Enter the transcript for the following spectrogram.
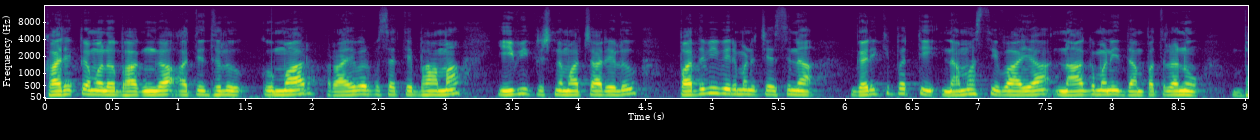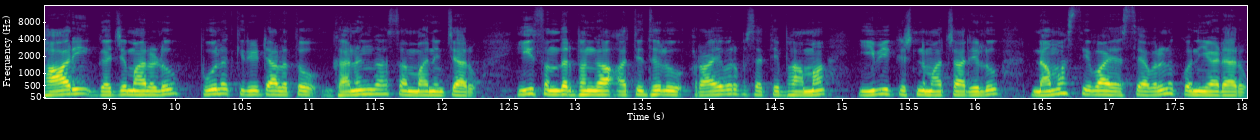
కార్యక్రమంలో భాగంగా అతిథులు కుమార్ రాయవరపు సత్యభామ ఈవి కృష్ణమాచార్యులు పదవీ విరమణ చేసిన గరికిపత్తి నమశివాయ నాగమణి దంపతులను భారీ గజమాలలు పూల కిరీటాలతో ఘనంగా సన్మానించారు. ఈ సందర్భంగా అతిథులు రాయవరపు సత్యభామ ఈవి కృష్ణమాచార్యులు నమశివాయ సేవలను కొనియాడారు.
